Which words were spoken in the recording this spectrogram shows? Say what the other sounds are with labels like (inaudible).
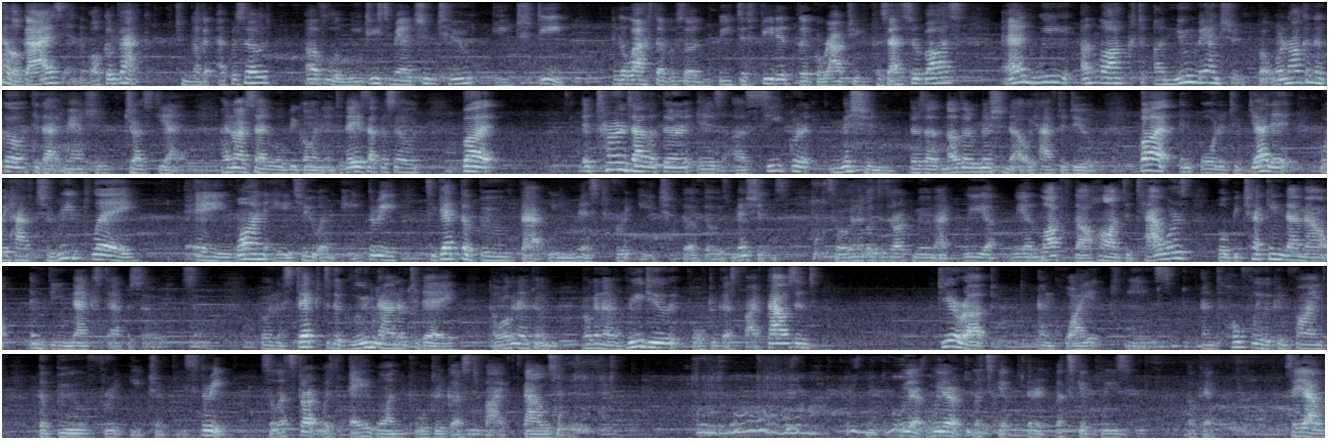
Hello guys, and welcome back to another episode of Luigi's Mansion 2 HD. In the last episode, we defeated the Grouchy Possessor boss, and we unlocked a new mansion, but we're not going to go to that mansion just yet. I know I said we'll be going in today's episode, but it turns out that there is a secret mission. There's another mission that we have to do, but in order to get it, we have to replay A1, A2, and A3 to get the boo that we missed for each of those missions. So we're gonna go to Dark Moon. I, we uh, we unlocked the haunted towers. We'll be checking them out in the next episode. So we're gonna stick to the Gloom Manor today, and we're gonna we're gonna redo Poltergust 5000, Gear Up, and Quiet Please, and hopefully we can find the boo for each of these three. So let's start with A1 Poltergust 5000. We are, we are, let's skip, there, let's skip please. Okay. So yeah,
